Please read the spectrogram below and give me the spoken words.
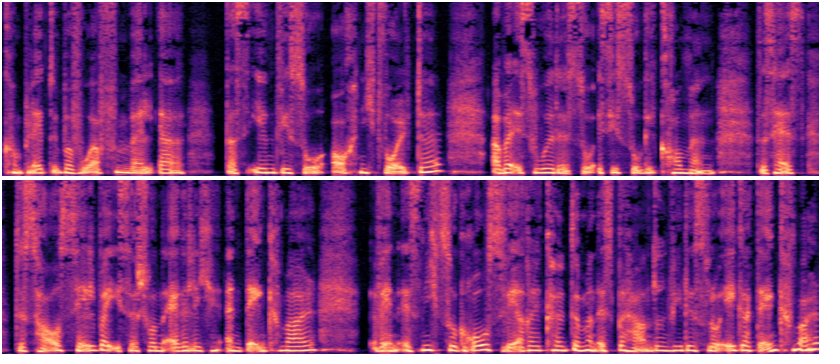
komplett überworfen, weil er das irgendwie so auch nicht wollte, aber es wurde so, es ist so gekommen. Das heißt, das Haus selber ist ja schon eigentlich ein Denkmal, wenn es nicht so groß wäre, könnte man es behandeln wie das Loeger-Denkmal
